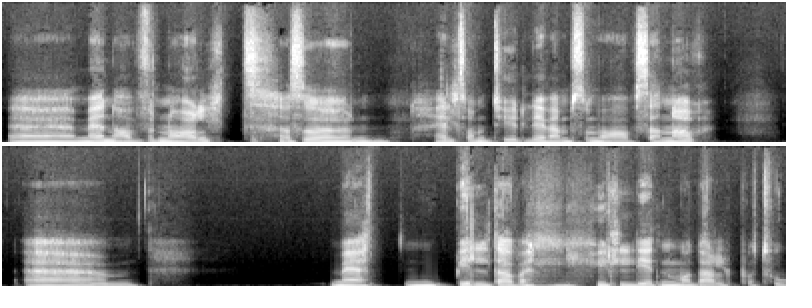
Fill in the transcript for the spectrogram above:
med navn og alt. Altså helt sånn tydelig hvem som var avsender. Eh, med et bilde av en ny liten modell på to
